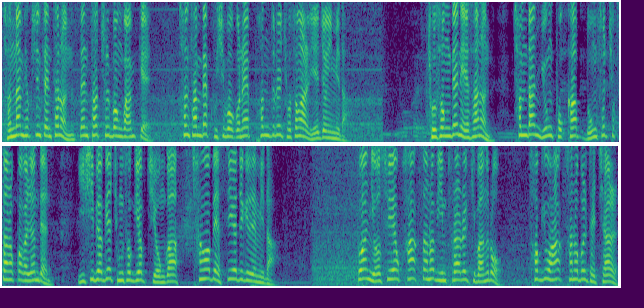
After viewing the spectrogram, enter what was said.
전남 혁신센터는 센터 출범과 함께 1,390억 원의 펀드를 조성할 예정입니다. 조성된 예산은 첨단 융복합 농수축산업과 관련된 20여 개 중소기업 지원과 창업에 쓰여지게 됩니다. 또한 여수의 화학산업 인프라를 기반으로 석유화학 산업을 대체할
